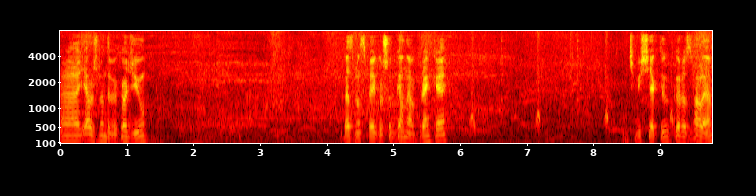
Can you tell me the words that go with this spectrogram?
e, ja już będę wychodził. Wezmę swojego shotguna w rękę. Oczywiście jak tylko rozwalę.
